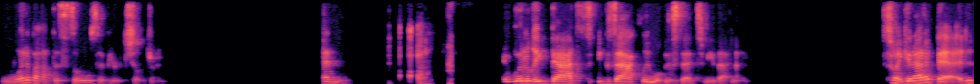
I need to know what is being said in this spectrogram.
What about the souls of your children? And uh, literally, that's exactly what was said to me that night. So I get out of bed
